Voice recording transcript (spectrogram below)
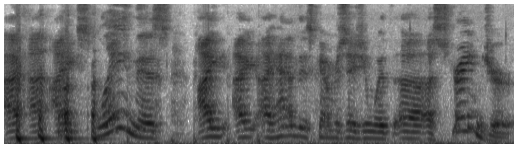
I, I, I explain this. I, I, I, had this conversation with uh, a stranger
